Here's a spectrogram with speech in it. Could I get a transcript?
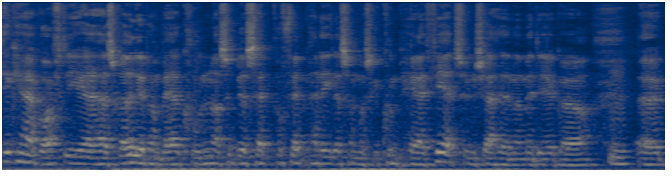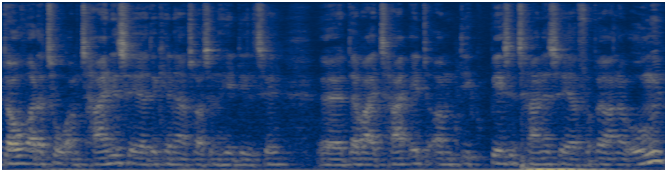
det kan jeg godt, fordi jeg havde skrevet lidt om, hvad jeg kunne, og så blev jeg sat på fem paneler, som måske kun perifært synes jeg havde noget med det at gøre. mm, Øh, dog var der to om tegneserier, det kender jeg trods en hel del til. Øh, der var et, et om de bedste tegneserier for børn og unge,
